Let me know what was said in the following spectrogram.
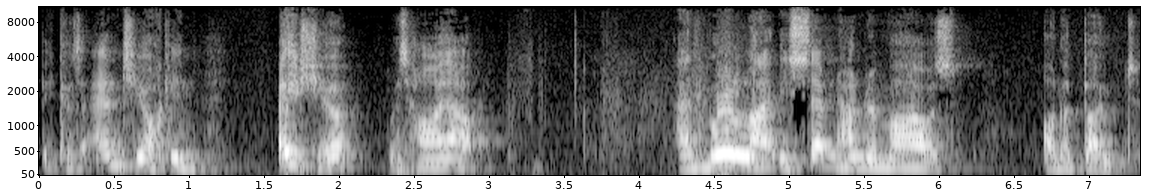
because Antioch in Asia was high up. And more likely 700 miles on a boat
